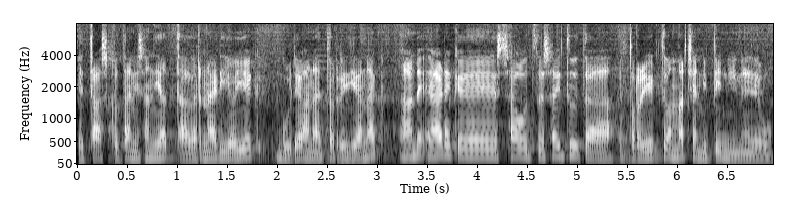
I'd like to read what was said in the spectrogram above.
Eta askotan izan dira tabernari hoiek guregana etorri dianak, are, arek ezagutze zaitu eta proiektuan martxan ipini nahi dugu.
